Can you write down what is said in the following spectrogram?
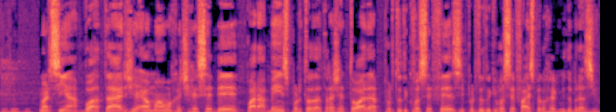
Marcinha, boa tarde, é uma honra te receber. Parabéns por toda a trajetória, por tudo que você fez e por tudo que você faz pelo rugby do Brasil.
